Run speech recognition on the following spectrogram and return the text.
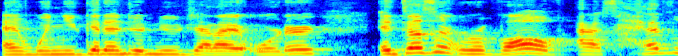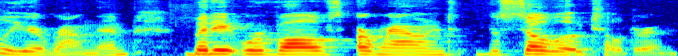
And when you get into New Jedi Order, it doesn't revolve as heavily around them, but it revolves around the solo children.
